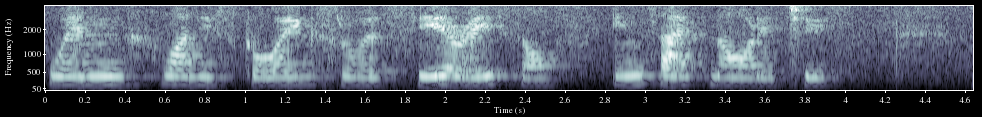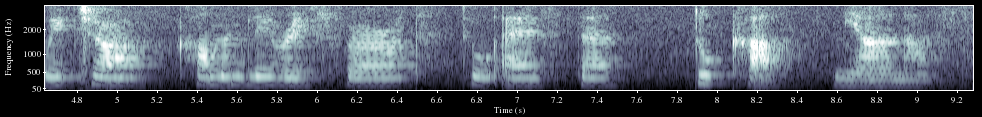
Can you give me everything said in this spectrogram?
when one is going through a series of insight knowledges which are commonly referred to as the dukkha jnanas.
